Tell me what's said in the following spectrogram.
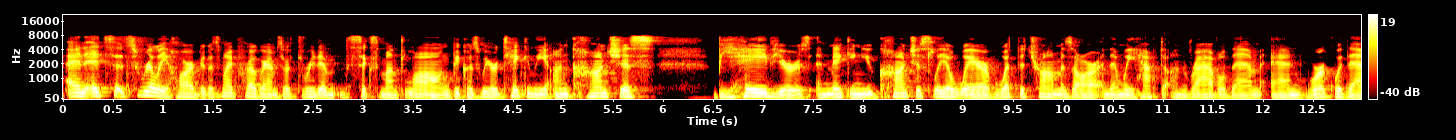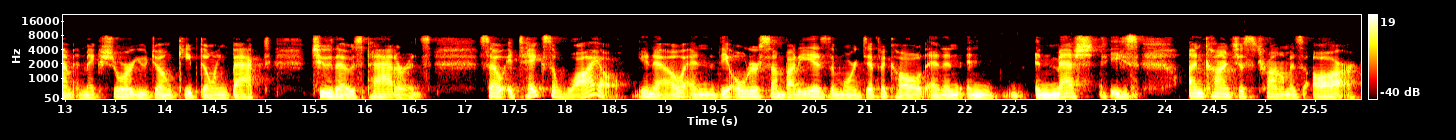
and it's it's really hard because my programs are three to six month long because we are taking the unconscious behaviors and making you consciously aware of what the traumas are. And then we have to unravel them and work with them and make sure you don't keep going back to those patterns. So it takes a while, you know, and the older somebody is, the more difficult and, and, and enmeshed these unconscious traumas are.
